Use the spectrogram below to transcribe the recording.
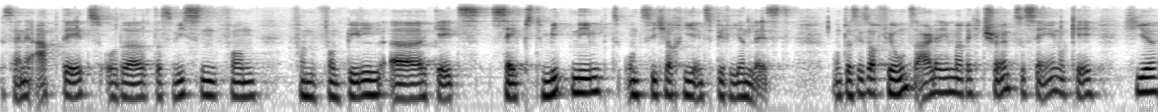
seine Updates oder das Wissen von, von, von Bill äh, Gates selbst mitnimmt und sich auch hier inspirieren lässt. Und das ist auch für uns alle immer recht schön zu sehen, okay, hier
